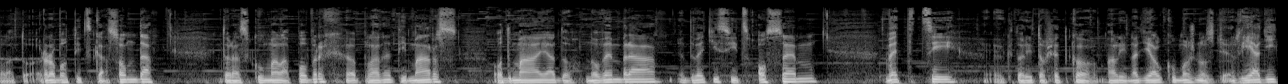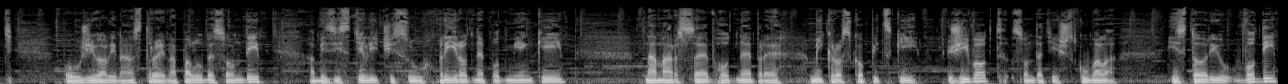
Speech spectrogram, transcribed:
Bola to robotická sonda, ktorá skúmala povrch planety Mars od mája do novembra 2008. Vedci ktorí to všetko mali na diálku možnosť riadiť, používali nástroje na palube sondy, aby zistili, či sú prírodné podmienky na Marse vhodné pre mikroskopický život. Sonda tiež skúmala históriu vody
